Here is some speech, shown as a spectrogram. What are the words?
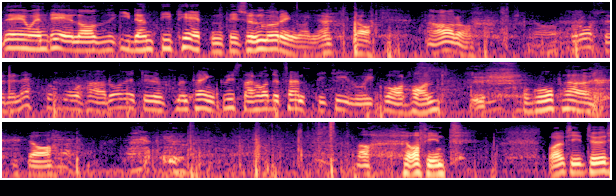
det er jo en del av identiteten til sunnmøringene. Ja. ja da. For oss er det lett å gå her, da, vet du. Men tenk hvis de hadde 50 kilo i hver hånd. Å gå opp her. Ja. Ja. Det var fint. Det var en fin tur.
